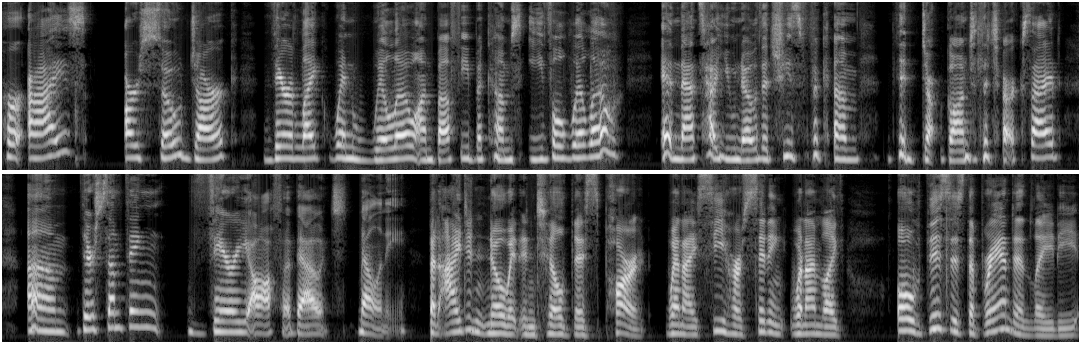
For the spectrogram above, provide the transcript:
her eyes are so dark. They're like when Willow on Buffy becomes evil Willow and that's how you know that she's become the gone to the dark side. Um there's something very off about Melanie. But I didn't know it until this part when I see her sitting when I'm like oh, this is the Brandon lady.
